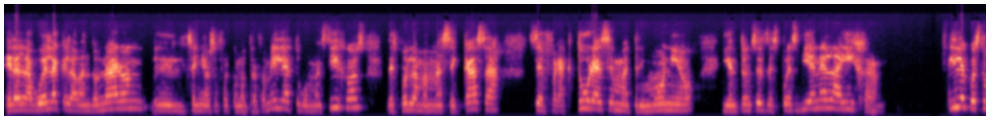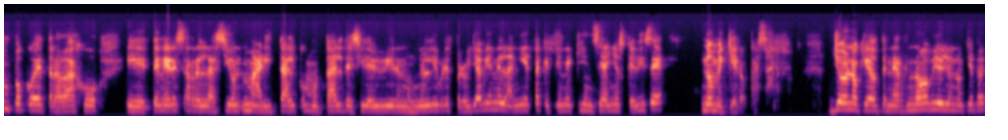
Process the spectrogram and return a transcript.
Era la abuela que la abandonaron, el señor se fue con otra familia, tuvo más hijos, después la mamá se casa, se fractura ese matrimonio y entonces después viene la hija y le cuesta un poco de trabajo eh, tener esa relación marital como tal, decide vivir en unión libre, pero ya viene la nieta que tiene 15 años que dice, no me quiero casar, yo no quiero tener novio, yo no quiero,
